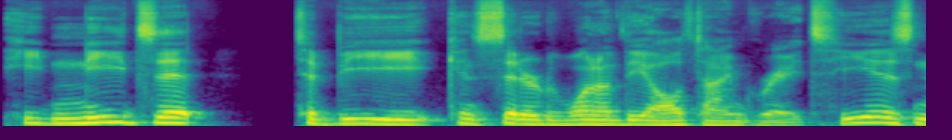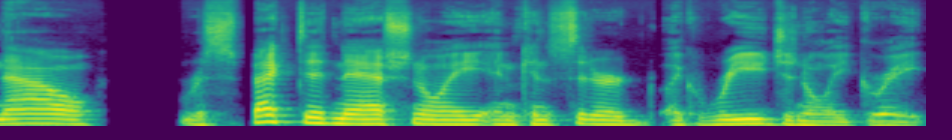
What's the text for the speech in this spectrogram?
he needs it to be considered one of the all-time greats. He is now respected nationally and considered like regionally great.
